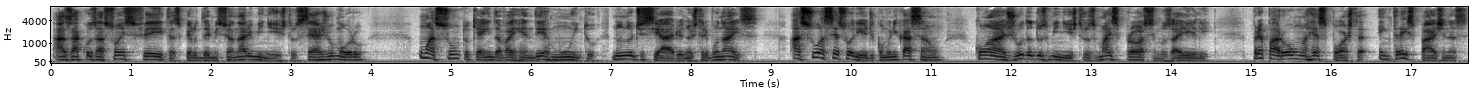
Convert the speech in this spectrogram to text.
às acusações feitas pelo demissionário ministro Sérgio Moro, um assunto que ainda vai render muito no noticiário e nos tribunais, a sua assessoria de comunicação, com a ajuda dos ministros mais próximos a ele, preparou uma resposta em três páginas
